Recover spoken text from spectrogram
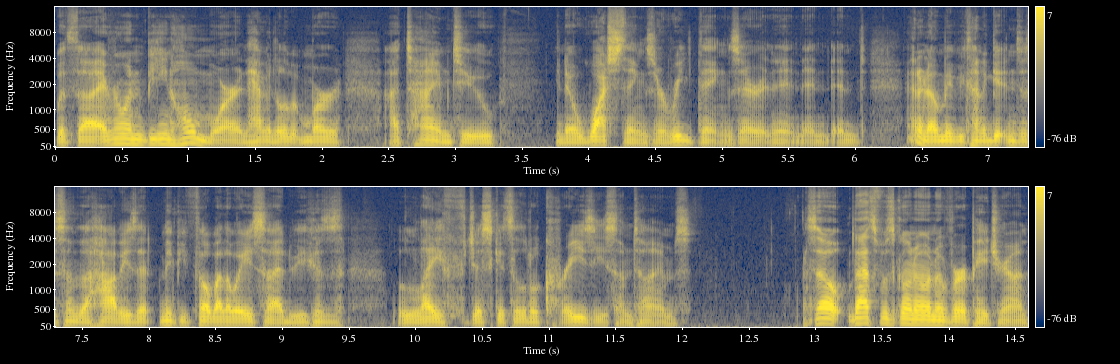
with everyone being home more and having a little bit more time to you know, watch things or read things or and, and, and I don't know, maybe kind of get into some of the hobbies that maybe fell by the wayside because life just gets a little crazy sometimes. So that's what's going on over at Patreon.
